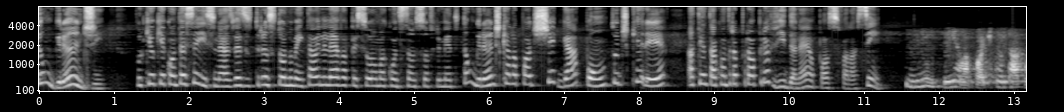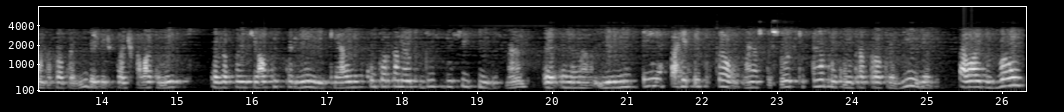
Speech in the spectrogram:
tão grande porque o que acontece é isso, né? Às vezes o transtorno mental ele leva a pessoa a uma condição de sofrimento tão grande que ela pode chegar a ponto de querer atentar contra a própria vida, né? Eu posso falar assim? Sim, sim, ela pode tentar contra a própria vida. A gente pode falar também das ações de auto-extermínio, que é um comportamento do, do suicídio, né? É, é, e ele tem essa repetição, né? As pessoas que tentam contra a própria vida, elas vão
